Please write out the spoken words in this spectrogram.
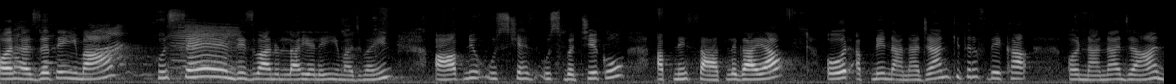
اور حضرت امام حسین رضوان اللہ علیہ مجمعین آپ نے اس شہز، اس بچے کو اپنے ساتھ لگایا اور اپنے نانا جان کی طرف دیکھا۔ اور نانا جان،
